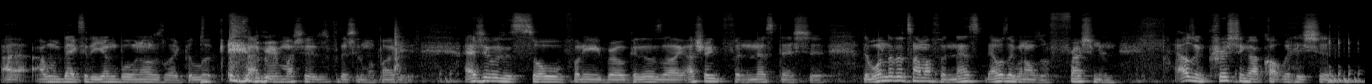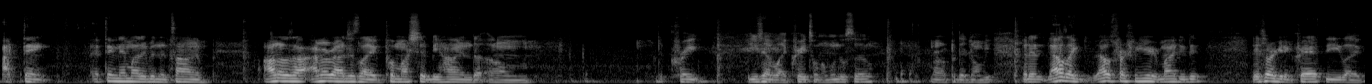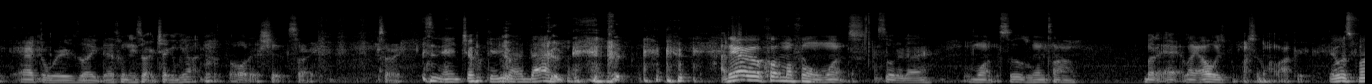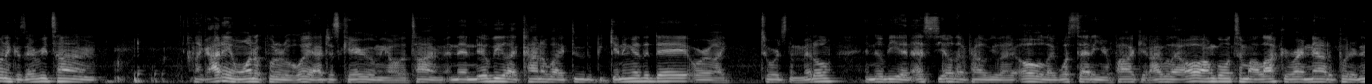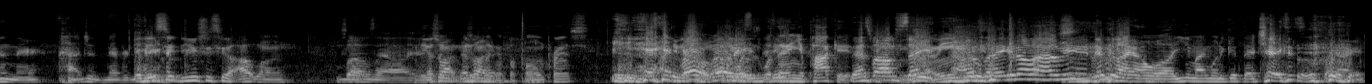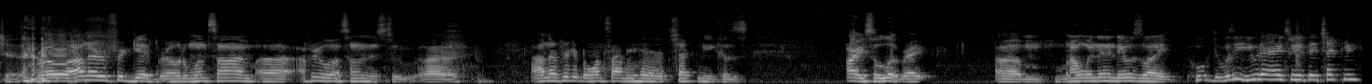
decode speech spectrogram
I, I went back to the young boy and I was like, good look. I grabbed my shit, just put that shit in my pocket. That shit was just so funny, bro, because it was like, I straight finessed that shit. The one other time I finessed, that was like when I was a freshman. I was when Christian got caught with his shit, I think. I think that might have been the time. I don't know. I remember I just like put my shit behind the um the crate. You used to have like crates on the windowsill. I remember I put that on me. But then that was like that was freshman year, mind you. They, they started getting crafty like afterwards. Like that's when they started checking me out. All that shit. Sorry, sorry. This man joking, you about to die. I think I got caught my phone once. so did I. Once it was one time. But uh, like I always put my shit in my locker. It was funny because every time, like I didn't want to put it away. I just carry it with me all the time, and then it'll be like kind of like through the beginning of the day or like towards the middle, and there'll be an STL that probably be like, "Oh, like what's that in your pocket?" I'd be like, "Oh, I'm going to my locker right now to put it in there." I just never did You it. you used to see the outline. So I was like, "Oh, yeah." was That's why- looking, that's he was why- looking for phone prints. yeah, bro, bro. I they- What's, what's that in your pocket? That's what I'm You know saying. what I mean? I was like, you know what I mean? They be like, oh, well, you might want to get that checked. Like, all right, bro, I'll never forget, bro. The one time, uh, I forget who I was telling this to. Uh, I'll never forget the one time they had checked me because. All right, so look, right. Um, when I went in, they was like, "Who was it? You that asked me if they checked me?"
